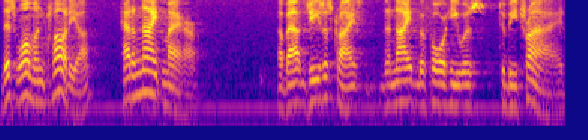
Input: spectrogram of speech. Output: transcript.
This woman, Claudia, had a nightmare about Jesus Christ the night before he was to be tried.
